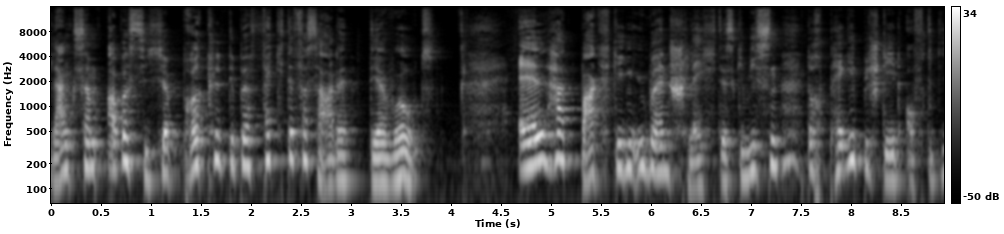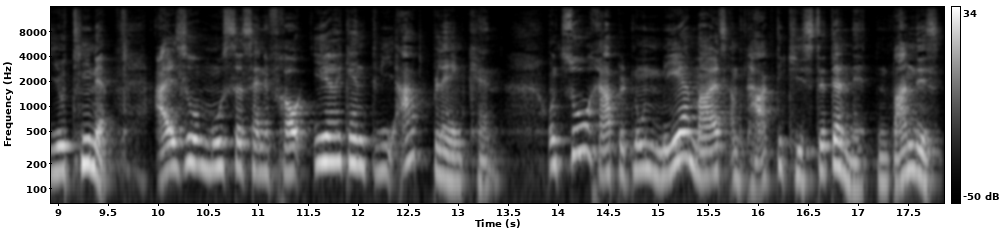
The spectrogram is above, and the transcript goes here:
Langsam aber sicher bröckelt die perfekte Fassade der Rhodes. Al hat Buck gegenüber ein schlechtes Gewissen, doch Peggy besteht auf die Guillotine. Also muss er seine Frau irgendwie ablenken. Und so rappelt nun mehrmals am Tag die Kiste der netten Bandis.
